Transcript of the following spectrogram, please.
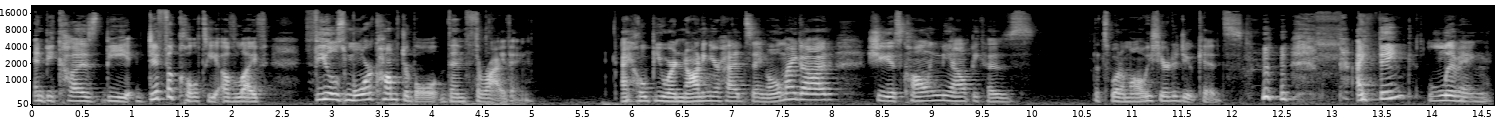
and because the difficulty of life feels more comfortable than thriving. I hope you are nodding your head saying, Oh my God, she is calling me out because that's what I'm always here to do, kids. I think living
